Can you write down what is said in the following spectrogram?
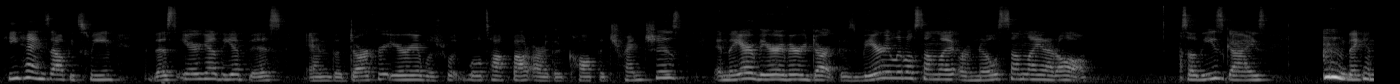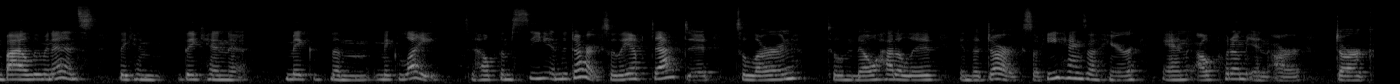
He hangs out between this area, the abyss, and the darker area, which we'll talk about, are the, called the trenches, and they are very, very dark. There's very little sunlight or no sunlight at all. So these guys, they can bioluminesce. They can they can make them make light to help them see in the dark. So they have adapted to learn to know how to live in the dark. So he hangs out here, and I'll put him in our dark.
